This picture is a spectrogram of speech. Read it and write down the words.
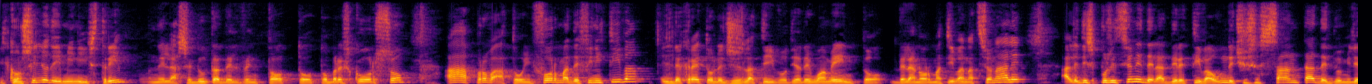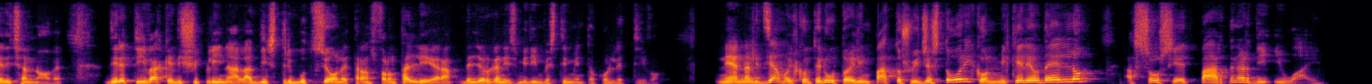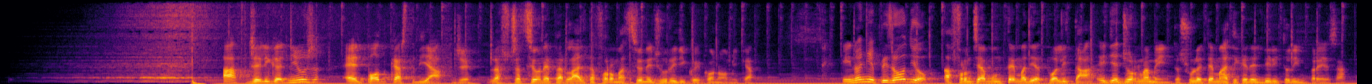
Il Consiglio dei Ministri, nella seduta del 28 ottobre scorso, ha approvato in forma definitiva il decreto legislativo di adeguamento della normativa nazionale alle disposizioni della direttiva 1160 del 2019, direttiva che disciplina la distribuzione transfrontaliera degli organismi di investimento collettivo. Ne analizziamo il contenuto e l'impatto sui gestori con Michele Odello, Associate Partner di EY. AFGE Legal News è il podcast di AFGE, l'Associazione per l'Alta Formazione Giuridico-Economica. In ogni episodio affrontiamo un tema di attualità e di aggiornamento sulle tematiche del diritto d'impresa.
